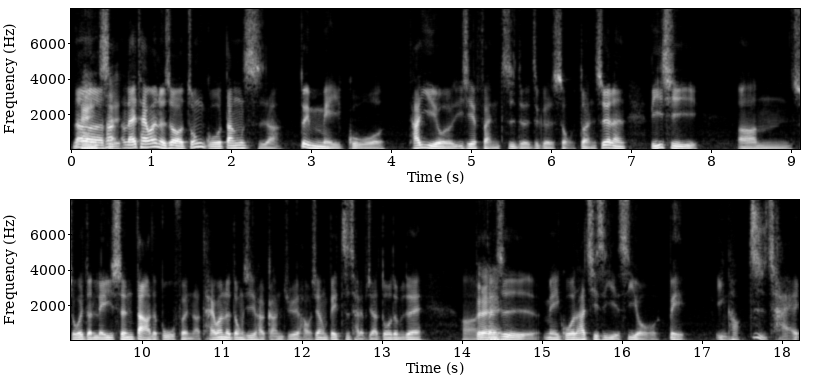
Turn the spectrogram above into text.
那他来台湾的时候，中国当时啊，对美国他也有一些反制的这个手段，虽然比起。嗯，所谓的雷声大的部分啊，台湾的东西还感觉好像被制裁的比较多，对不对？啊，对。但是美国它其实也是有被引号制裁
